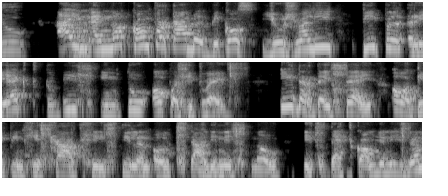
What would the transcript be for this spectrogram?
you? I am not comfortable because usually people react to this in two opposite ways. Either they say, "Oh, deep in his heart, he's still an old Stalinist." No, it's that communism.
